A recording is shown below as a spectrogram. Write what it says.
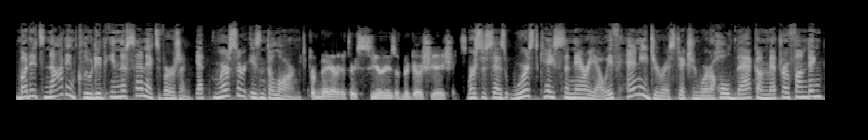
But it's not included in the Senate's version, yet Mercer isn't alarmed. From there, it's a series of negotiations. Mercer says worst case scenario, if any jurisdiction were to hold back on Metro funding,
